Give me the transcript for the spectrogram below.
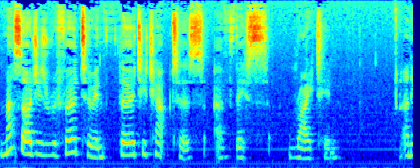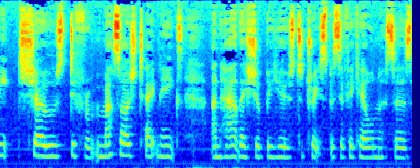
Massage is referred to in 30 chapters of this writing, and it shows different massage techniques and how they should be used to treat specific illnesses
